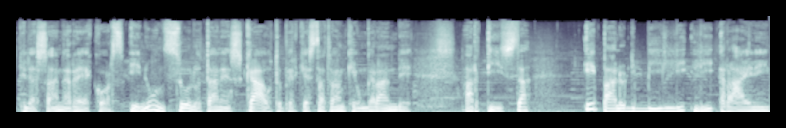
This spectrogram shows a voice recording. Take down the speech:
della Sun Records e non solo talent scout perché è stato anche un grande artista e parlo di Billy Lee Riley.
